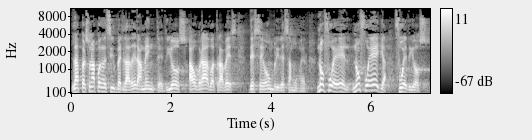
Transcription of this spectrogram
las personas pueden decir verdaderamente Dios ha obrado a través de ese hombre y de esa mujer. No fue él, no fue ella, fue Dios.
